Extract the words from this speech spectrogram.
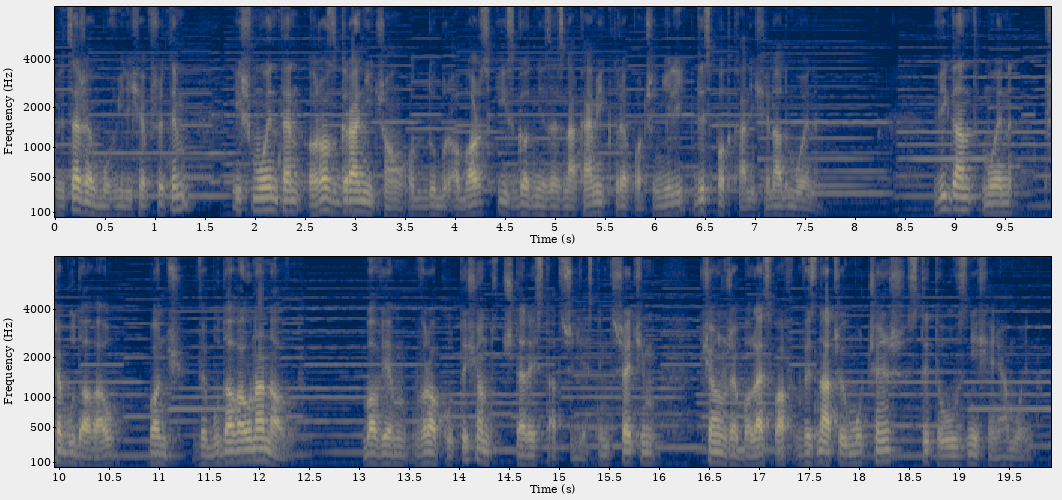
Rycerze umówili się przy tym, iż młyn ten rozgraniczą od dóbr oborskich zgodnie ze znakami, które poczynili, gdy spotkali się nad młynem. Wigand młyn przebudował bądź wybudował na nowo, bowiem w roku 1433 książę Bolesław wyznaczył mu czynsz z tytułu wzniesienia młyna.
